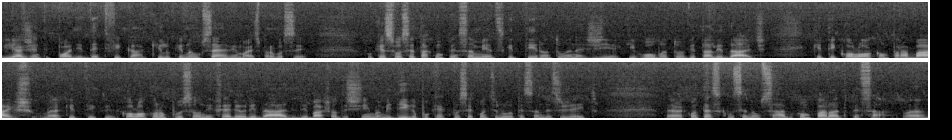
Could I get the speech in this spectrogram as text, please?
e a gente pode identificar aquilo que não serve mais para você. Porque se você está com pensamentos que tiram a tua energia, que roubam a tua vitalidade, que te colocam para baixo, né? que te colocam na posição de inferioridade, de baixa autoestima, me diga, por que, é que você continua pensando desse jeito? É, acontece que você não sabe como parar de pensar. Né?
